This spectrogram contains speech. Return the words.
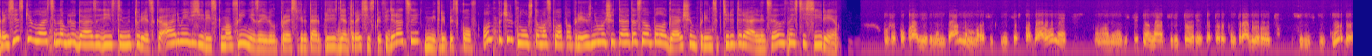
Российские власти, наблюдая за действиями турецкой армии в сирийском Африне, заявил пресс-секретарь президента Российской Федерации Дмитрий Песков. Он подчеркнул, что Москва по-прежнему считает основополагающим принцип территориальной целостности Сирии. Уже по проверенным данным Российского Министерства обороны, э, действительно на территории, которую контролируют сирийские курды,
